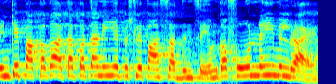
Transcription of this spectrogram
इनके पापा का आता पता नहीं है पिछले पाँच सात दिन से। उनका फ़ोन नहीं मिल रहा है।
